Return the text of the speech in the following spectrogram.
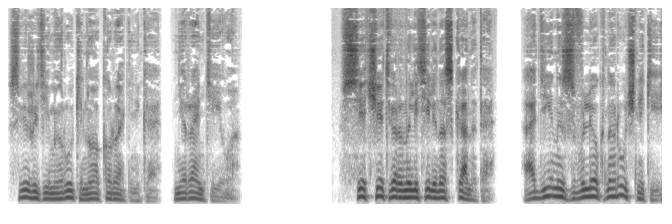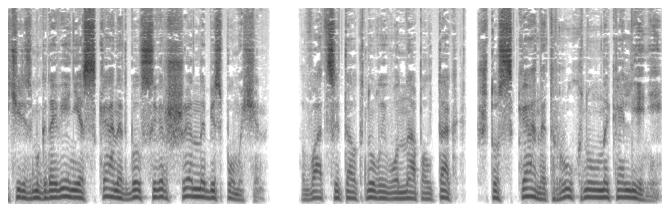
«Свяжите ему руки, но аккуратненько, не раньте его». Все четверо налетели на Сканета. Один извлек наручники, и через мгновение Сканет был совершенно беспомощен. Ватси толкнул его на пол так, что Сканет рухнул на колени.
